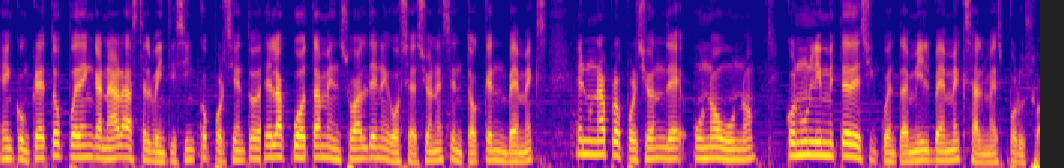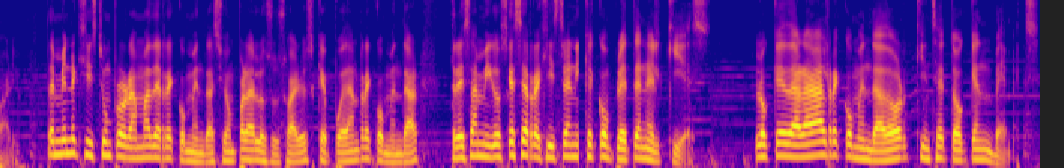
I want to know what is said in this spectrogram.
En concreto, pueden ganar hasta el 25% de la cuota mensual de negociaciones en token BMEX en una proporción de 1-1 con un límite de 50.000 BMEX al mes por usuario. También existe un programa de recomendación para los usuarios que puedan recomendar tres amigos que se registren y que completen el KIES, lo que dará al recomendador 15 tokens BMEX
